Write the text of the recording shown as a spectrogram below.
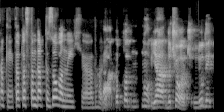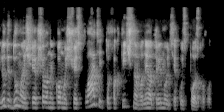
Окей, тобто стандартизований е, договір. Так, тобто, ну я до чого люди, люди думають, що якщо вони комусь щось платять, то фактично вони отримують якусь послугу.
